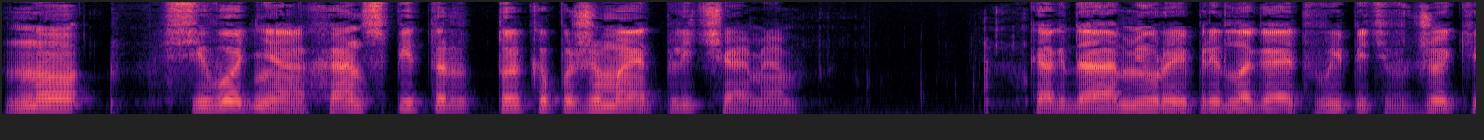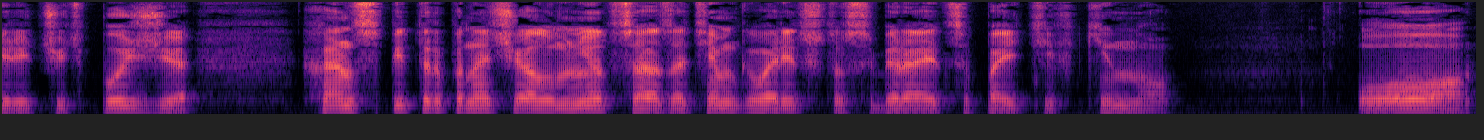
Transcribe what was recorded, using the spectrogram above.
Но сегодня Ханс Питер только пожимает плечами. Когда Мюррей предлагает выпить в Джокере чуть позже – Ханс Питер поначалу мнется, а затем говорит, что собирается пойти в кино. «О!»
